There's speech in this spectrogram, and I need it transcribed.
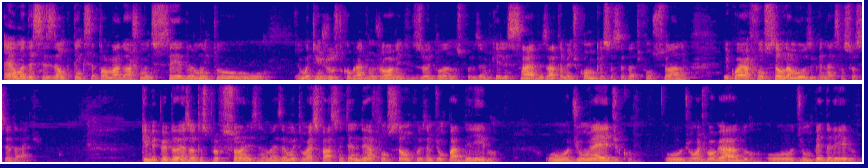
é uma decisão que tem que ser tomada, eu acho, muito cedo. É muito, é muito injusto cobrar de um jovem de 18 anos, por exemplo, que ele saiba exatamente como que a sociedade funciona e qual é a função da música nessa sociedade que me perdoe as outras profissões, né? mas é muito mais fácil entender a função, por exemplo, de um padeiro, ou de um médico, ou de um advogado, ou de um pedreiro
